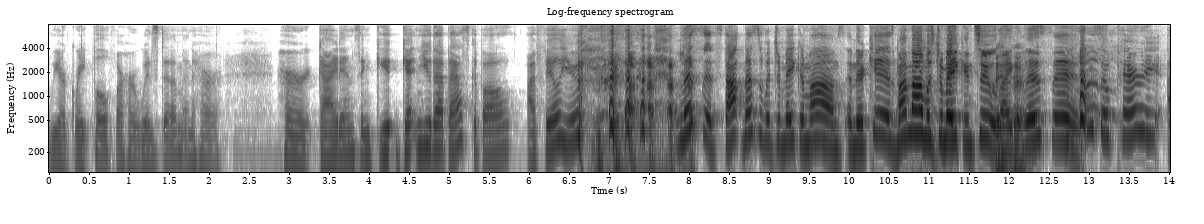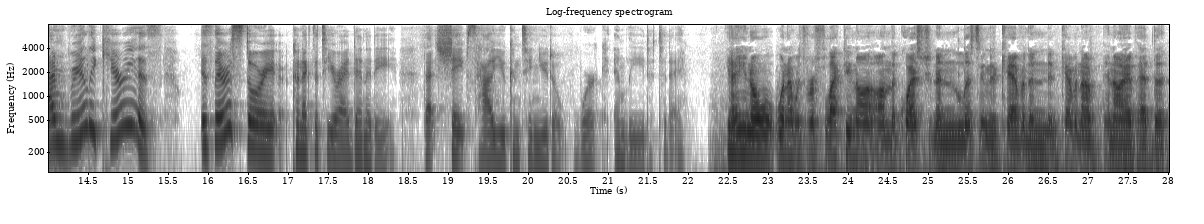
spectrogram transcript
we are grateful for her wisdom and her her guidance and get, getting you that basketball. I feel you. listen, stop messing with Jamaican moms and their kids. My mom was Jamaican too. Like, listen. so, Perry, I'm really curious. Is there a story connected to your identity that shapes how you continue to work and lead today? Yeah, you know, when I was reflecting on, on the question and listening to Kevin, and, and Kevin and I have had the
